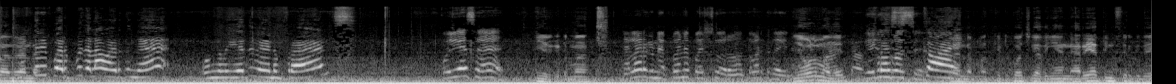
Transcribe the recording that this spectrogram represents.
வேண்டாம் முந்திரி பருப்பு. இதெல்லாம் வருதுங்க. உங்களுக்கு எது வேணும் ஃப்ரெண்ட்ஸ் கொய்யா சார் இருக்கட்டுமா நல்லா இருக்கு எப்ப என்ன பறிச்சு வரும். தோட்டத்துக்கு எவ்வளவு அது? எழுபது ரூபா சார் காய். வேண்டாம்மா கிட்ட கோச்சுக்காதீங்க. நிறைய திங்ஸ் இருக்குது.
